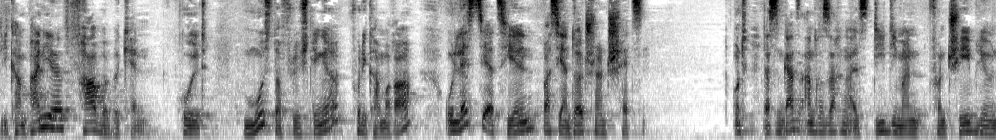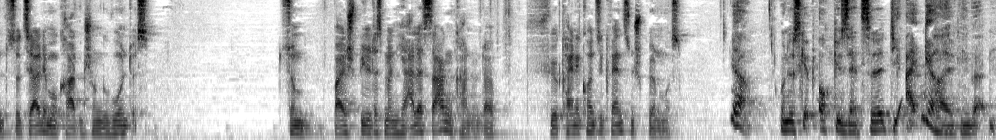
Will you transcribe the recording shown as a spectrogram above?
Die Kampagne Farbe bekennen holt Musterflüchtlinge vor die Kamera und lässt sie erzählen, was sie an Deutschland schätzen. Und das sind ganz andere Sachen als die, die man von Schäbli und Sozialdemokraten schon gewohnt ist. Zum Beispiel, dass man hier alles sagen kann und dafür keine Konsequenzen spüren muss. Ja, und es gibt auch Gesetze, die eingehalten werden.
